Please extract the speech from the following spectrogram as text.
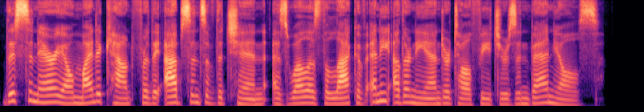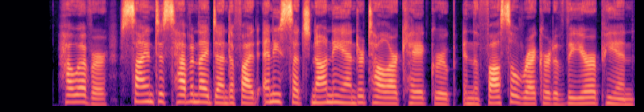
This scenario might account for the absence of the chin as well as the lack of any other Neanderthal features in Banyoles. However, scientists haven't identified any such non Neanderthal archaic group in the fossil record of the European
